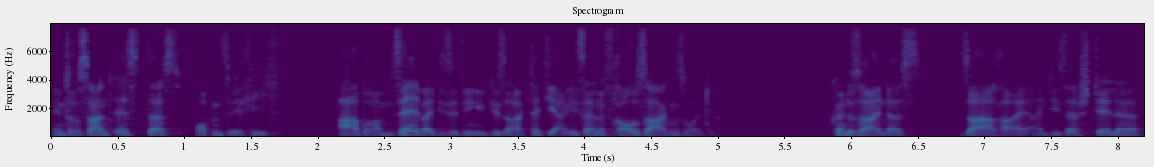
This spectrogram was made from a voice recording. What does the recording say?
Interessant ist, dass offensichtlich Abraham selber diese Dinge gesagt hat, die eigentlich seine Frau sagen sollte. Könnte sein, dass Sarai an dieser Stelle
